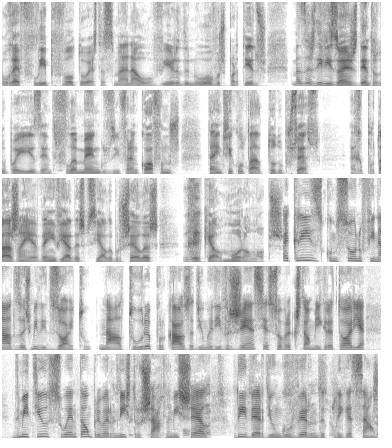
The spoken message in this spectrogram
O rei Felipe voltou esta semana a ouvir de novo os partidos, mas as divisões dentro do país entre flamengos e francófonos têm dificultado todo o processo. A reportagem é da enviada especial a Bruxelas, Raquel Mourão Lopes. A crise começou no final de 2018. Na altura, por causa de uma divergência sobre a questão migratória, demitiu-se o então primeiro-ministro Charles Michel, líder de um governo de coligação. De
